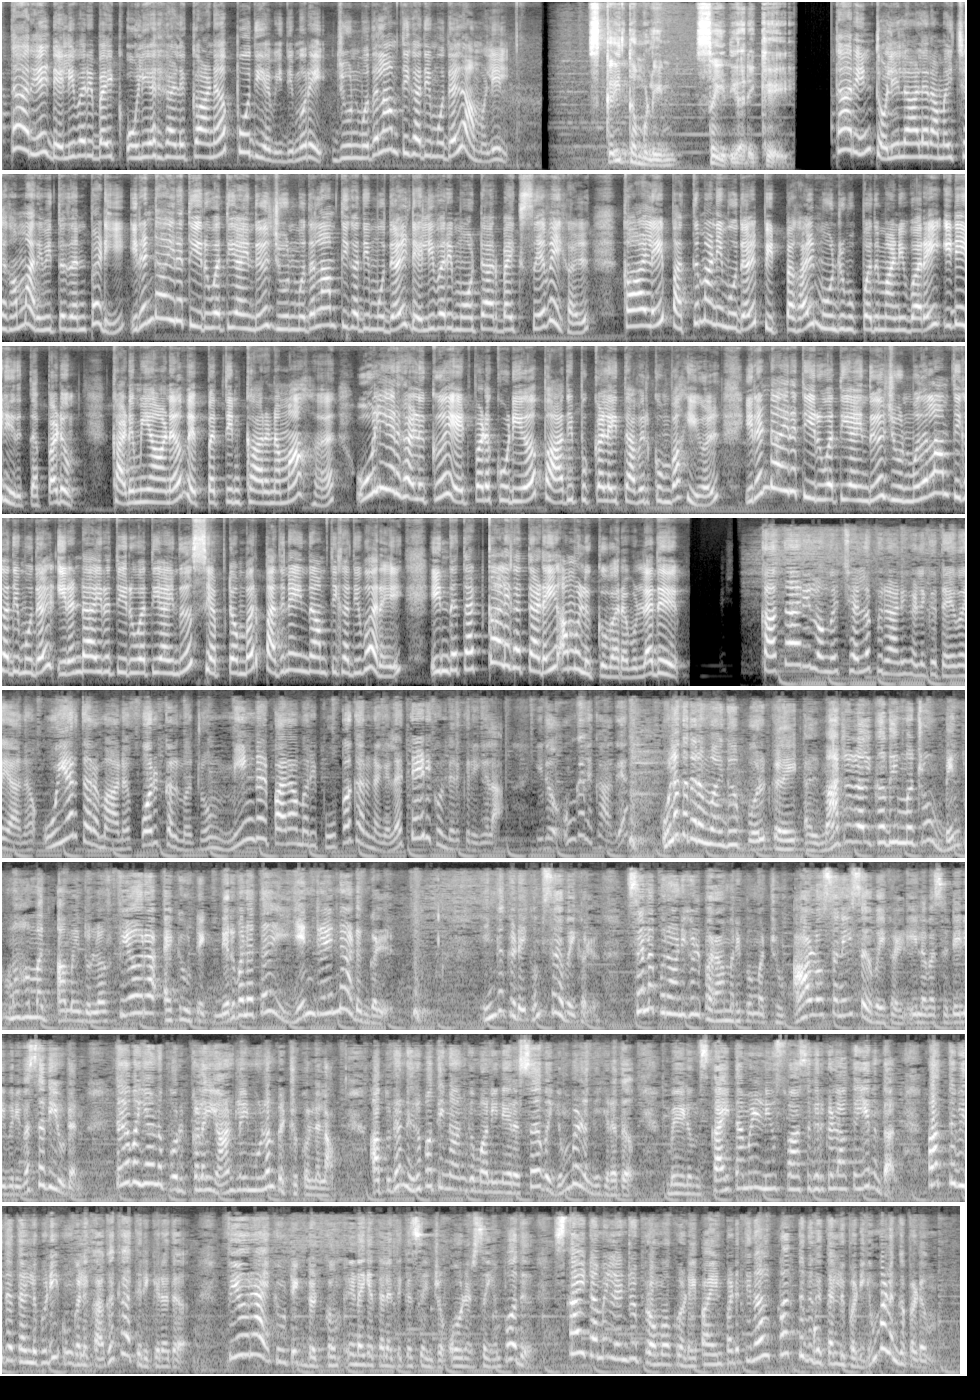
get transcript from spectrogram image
கத்தாரில் delivery bike ஊழியர்களுக்கான புதிய விதிமுறை. ஜூன் முதலாம் திகதி முதல் அமுலில். ஸ்கை தமிழின் செய்தி அறிக்கை. கத்தாரின் தொழிலாளர் அமைச்சகம் அறிவித்ததன்படி இரண்டாயிரத்தி இருபத்தி ஐந்து ஜூன் முதலாம் திகதி முதல் டெலிவரி மோட்டார் பைக் சேவைகள் காலை பத்து மணி முதல் பிற்பகல் மூன்று முப்பது மணி வரை இடைநிறுத்தப்படும். கடுமையான வெப்பத்தின் காரணமாக ஊழியர்களுக்கு ஏற்படக்கூடிய பாதிப்புகளை தவிர்க்கும் வகையில் இரண்டாயிரத்தி இருபத்தி ஐந்து ஜூன் முதலாம் திகதி முதல் இரண்டாயிரத்தி இருபத்தி ஐந்து செப்டம்பர் பதினைந்தாம் திகதி வரை இந்த தற்காலிக தடை அமுலுக்கு வரவுள்ளது. கத்தாரில் உங்க செல்ல பிராணிகளுக்கு தேவையான உயர்தரமான பொருட்கள் மற்றும் மீன்கள் பராமரிப்பு உபகரணங்களை தேடிக்கொண்டிருக்கிறீங்களா இது உங்களுக்காக. உலகதரம் வாய்ந்த பொருட்களை அல் மாட்டர் அல் கதீம் மற்றும் பின் முகமது அமைந்துள்ள ஃபியோரா அக்யூடெக் நிறுவனத்தை இன்றே நாடுங்கள். இங்கு கிடைக்கும் சேவைகள். சில பிராணிகள் பராமரிப்பு மற்றும் ஆலோசனை சேவைகள் இலவச டெலிவரி வசதியுடன் தேவையான பொருட்களை ஆன்லைன் மூலம் பெற்றுக்கொள்ளலாம். அத்துடன் இருபத்தி நான்கு மணி நேர சேவையும் வழங்குகிறது. மேலும் ஸ்கை தமிழ் நியூஸ் வாசகர்களாக இருந்தால் பத்து வித தள்ளுபடி உங்களுக்காக காத்திருக்கிறது. ஃபியோரா டாட் காம் இணையதளத்துக்கு சென்று ஆர்டர் செய்யும் போது ஸ்கை தமிழ் என்ற ப்ரோமோ கோடை பயன்படுத்தினால் பத்து வித தள்ளுபடியும் வழங்கப்படும்.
